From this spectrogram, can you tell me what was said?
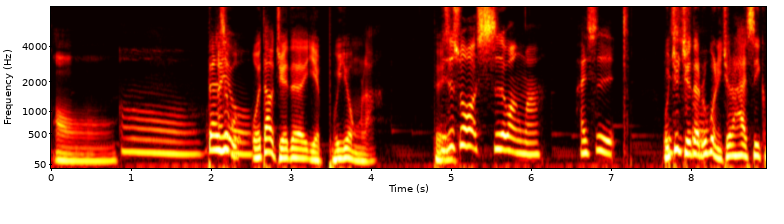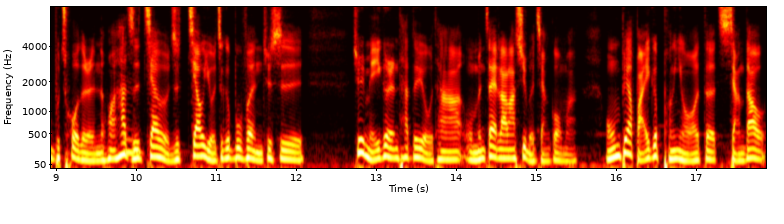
哦。哦，但是我、哎我倒觉得也不用啦，对，你是说失望吗？还是我就觉得，如果你觉得他还是一个不错的人的话，他只是交友这、交友这个部分，就是就是每一个人他都有他。我们在拉拉旭有讲过吗？我们不要把一个朋友的想到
